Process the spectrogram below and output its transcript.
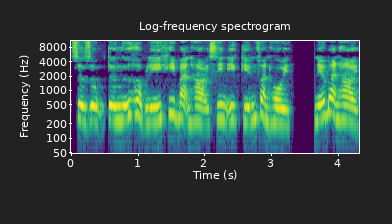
Sử dụng từ ngữ hợp lý khi bạn hỏi xin ý kiến phản hồi. Nếu bạn hỏi,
